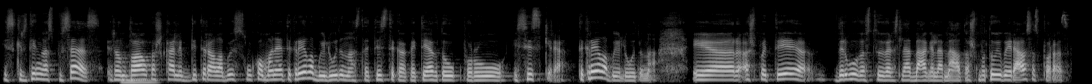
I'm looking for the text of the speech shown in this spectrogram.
į skirtingas puses. Ir ant to jau kažką lipdyti yra labai sunku. Mane tikrai labai liūdina statistika, kad tiek daug porų įsiskiria. Tikrai labai liūdina. Ir aš pati dirbu vestuvių verslę begalę metų, aš matau įvairiausias poras.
